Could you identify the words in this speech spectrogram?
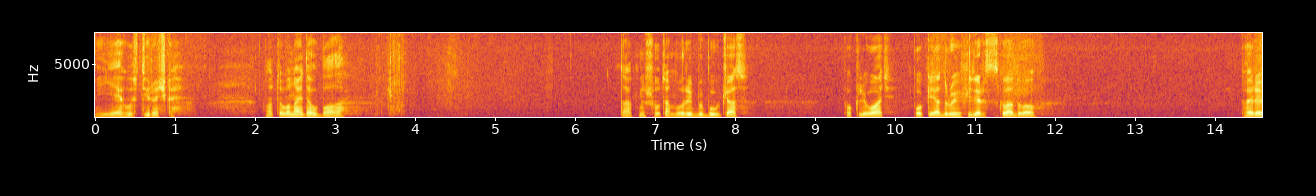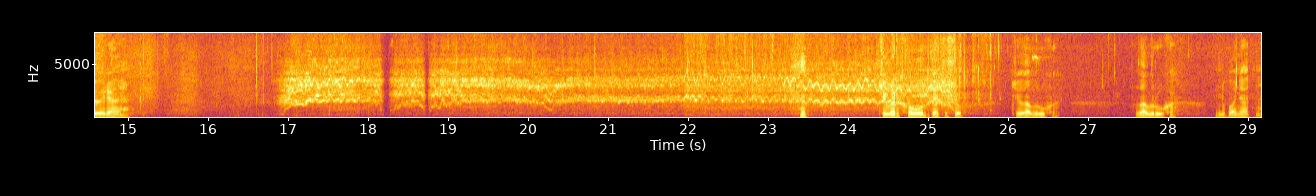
Є густірочка. Ото вона й довбала. Так, ну що там, у риби був час поклювати, поки я другий фідер складував. Перевіряємо. Хе. Чи верховодка, чи що? Чи лавруха? Лавруха. Ну понятно.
